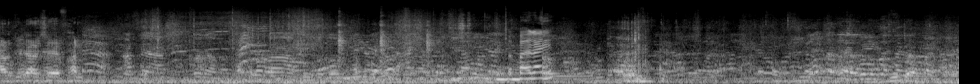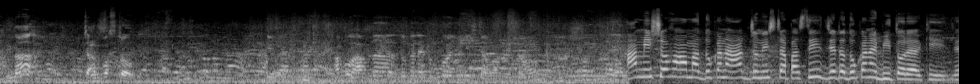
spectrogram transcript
আর দুইটা হচ্ছে ফান। না চার পাঁচটা হবে আপু আপনার দোকানে এখন কয়জন স্টাফ আপনি সহ আমি সহ আমার দোকানে আটজন স্টাফ আছি যেটা দোকানের ভিতরে আর কি যে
